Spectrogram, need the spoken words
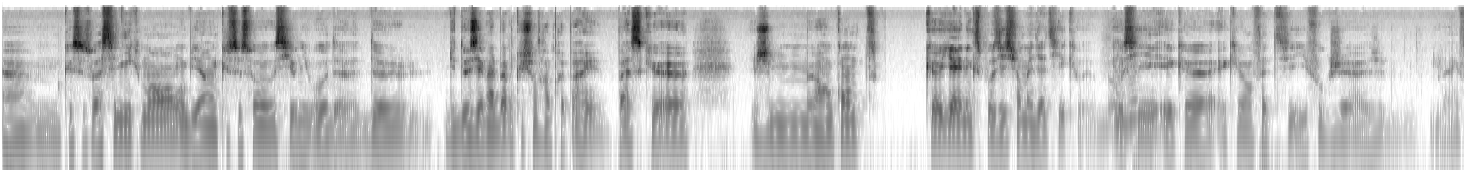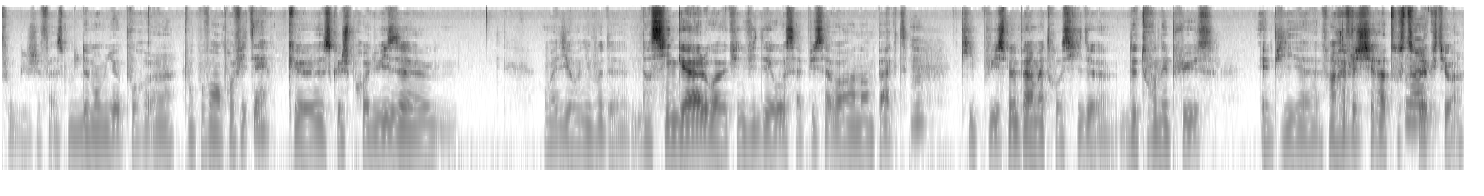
Euh, que ce soit scéniquement ou bien que ce soit aussi au niveau de, de- du deuxième album que je suis en train de préparer parce que je me rends compte qu'il y a une exposition médiatique aussi et que et que en fait il faut que je, je- bah, il faut que je fasse de mon mieux pour euh, pour pouvoir en profiter que ce que je produise euh, on va dire au niveau d'un single ou avec une vidéo ça puisse avoir un impact Mhm. qui puisse me permettre aussi de, de tourner plus et puis euh, enfin réfléchir à tout ce Ouais. truc tu vois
